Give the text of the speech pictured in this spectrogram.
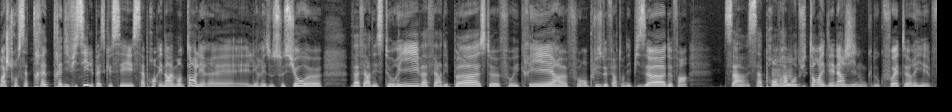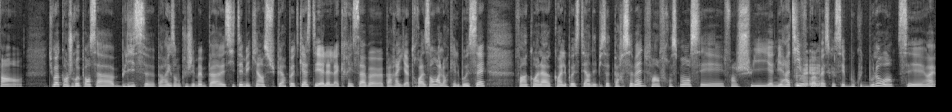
moi je trouve ça très très difficile parce que c'est ça prend énormément de temps les les réseaux sociaux. Euh, va faire des stories, va faire des posts, faut écrire, faut en plus de faire ton épisode, enfin ça, ça prend mm, vraiment mm. du temps et de l'énergie. Donc, donc faut être. Enfin, tu vois, quand je repense à Bliss, euh, par exemple, que j'ai même pas cité, mais qui a un super podcast et elle, elle a créé ça, euh, pareil, il y a trois ans, alors qu'elle bossait. Enfin, quand elle a, quand elle postait un épisode par semaine. Enfin, franchement, c'est. Enfin, je suis admirative, quoi, parce que c'est beaucoup de boulot. Hein. C'est ouais.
